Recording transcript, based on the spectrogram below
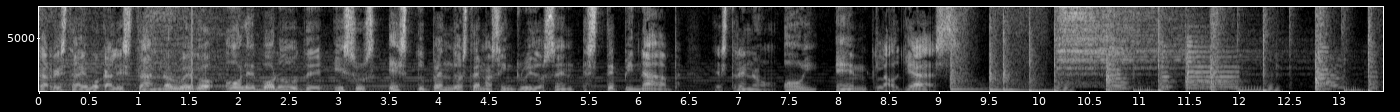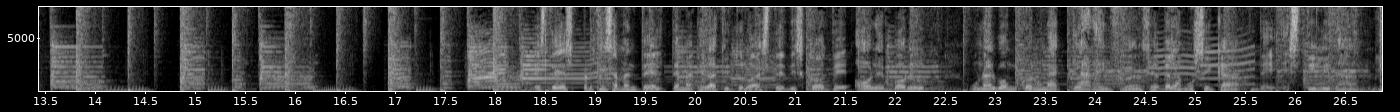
Guitarrista y vocalista noruego Ole Borud y sus estupendos temas incluidos en Stepping Up, estreno hoy en Cloud Jazz. Este es precisamente el tema que da título a este disco de Ole Borud, un álbum con una clara influencia de la música de Steely Dan.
